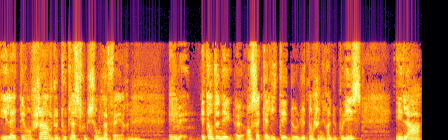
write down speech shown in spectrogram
Il a été en charge de toute l'instruction de l'affaire. Et, euh, étant donné, euh, en sa qualité de lieutenant général de police, il a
